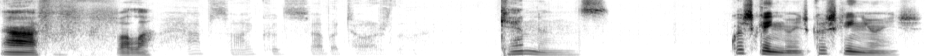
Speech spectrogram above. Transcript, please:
Ah, vá lá. Cannons. Quais canhões? Quais canhões?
